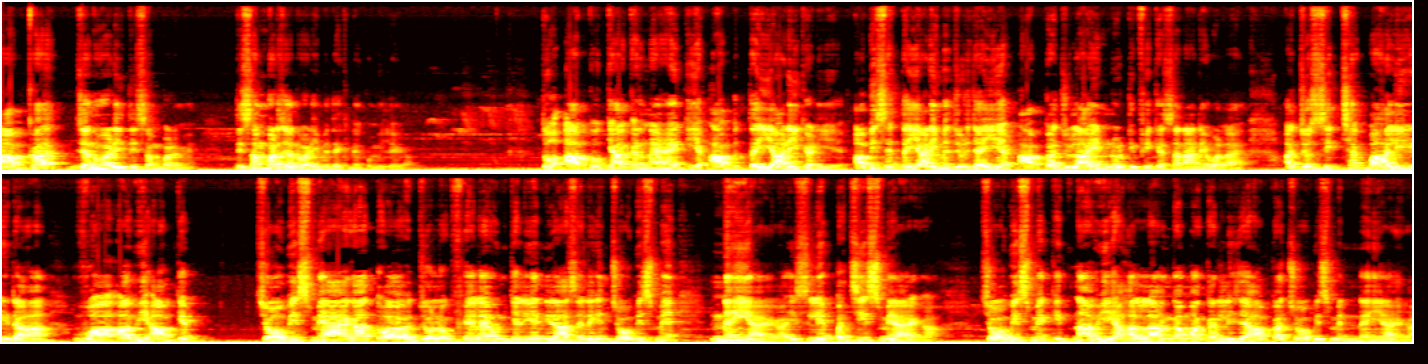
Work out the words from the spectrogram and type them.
आपका जनवरी दिसंबर में, दिसंबर जनवरी में देखने को मिलेगा। तो आपको क्या करना है कि आप तैयारी करिए। अभी से तैयारी में जुड़ जाइए, आपका जुलाई नोटिफिकेशन आने वाला है। और जो शिक्षक बहाली रहा, वह अभी आपके 24 में आएगा तो जो लोग फेल है, उनके लिए निराश है, लेकिन 24 में नहीं आएगा, इसलिए 25 में आएगा। 24 में कितना भी हल्ला हंगामा कर लीजिए आपका 24 में नहीं आएगा।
